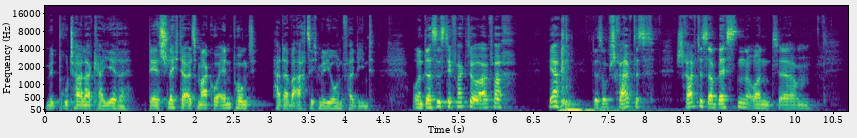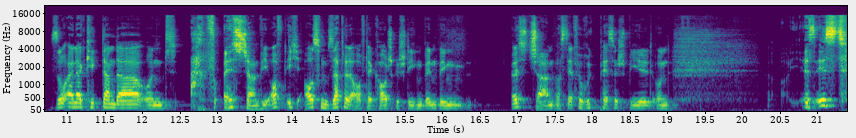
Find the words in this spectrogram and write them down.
mit brutaler Karriere. Der ist schlechter als Marco N. hat aber 80 Millionen verdient. Und das ist de facto einfach, ja, das umschreibt es schreibt es am besten und ähm, so einer kickt dann da und ach, Özcan, wie oft ich aus dem Sattel auf der Couch gestiegen bin wegen Özcan, was der für Rückpässe spielt und es ist,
